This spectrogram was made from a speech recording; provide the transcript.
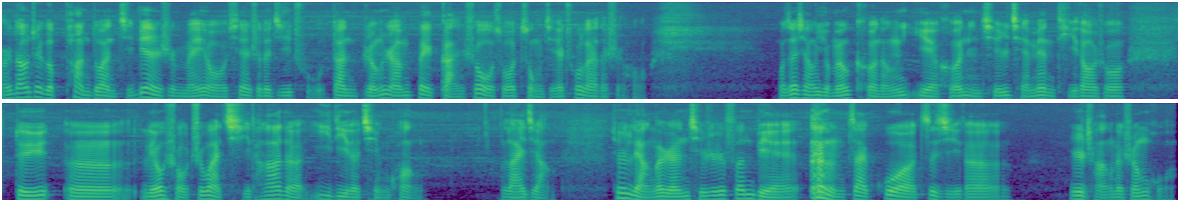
而当这个判断即便是没有现实的基础，但仍然被感受所总结出来的时候。我在想，有没有可能也和你其实前面提到说，对于呃留守之外其他的异地的情况来讲，就是两个人其实分别 在过自己的日常的生活，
